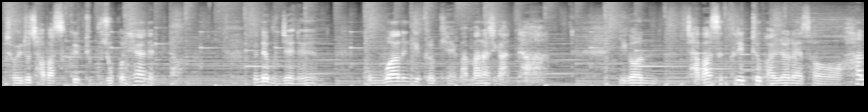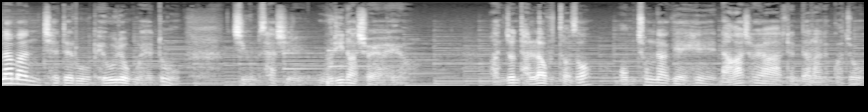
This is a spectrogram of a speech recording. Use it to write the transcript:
저희도 JavaScript 무조건 해야 됩니다. 근데 문제는 공부하는 게 그렇게 만만하지가 않다. 이건 JavaScript 관련해서 하나만 제대로 배우려고 해도 지금 사실 올인하셔야 해요. 완전 달라붙어서 엄청나게 해 나가셔야 된다라는 거죠.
